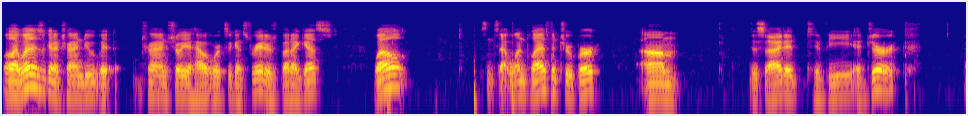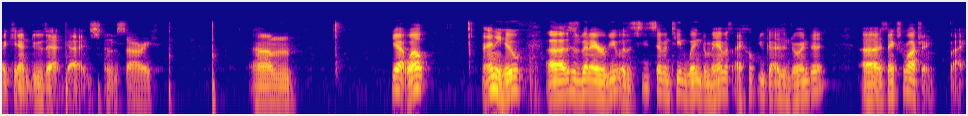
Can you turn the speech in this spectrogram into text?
Well, I was going to try and do it with try and show you how it works against raiders, but I guess, well, since that one plasma trooper um, decided to be a jerk, I can't do that, guys. I'm sorry. Um, yeah, well, anywho, uh, this has been a review of the C-17 Winged Mammoth. I hope you guys enjoyed it. Uh, thanks for watching. Bye.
